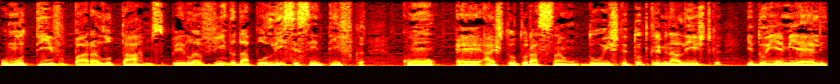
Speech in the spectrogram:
o motivo para lutarmos pela vinda da polícia científica com eh, a estruturação do Instituto Criminalística e do IML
